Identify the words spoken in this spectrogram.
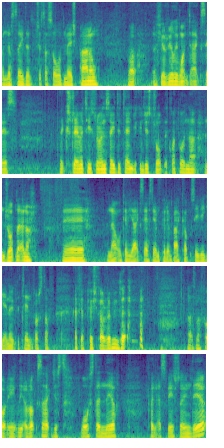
on this side. It's just a solid mesh panel. But if you really want to access the extremities from inside the tent you can just drop the clip on that and drop the inner uh, and that will give you access there and put it back up save you getting out the tent for stuff if you're pushed for room. But that's my 48 litre rucksack just lost in there. Plenty of space around there.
